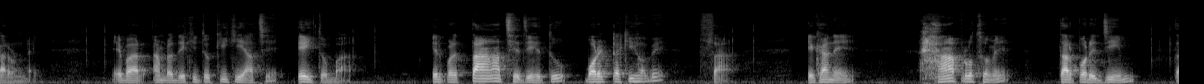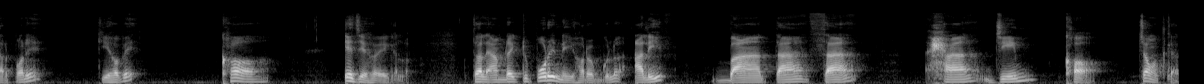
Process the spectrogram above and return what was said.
কারণ নাই। এবার আমরা দেখি তো কি কি আছে। এই তো বা। এরপরে তা আছে যেহেতু, পরেরটা কি হবে? সা এখানে হা প্রথমে, তারপরে জিম তারপরে কি হবে? খ। এ যে হয়ে গেল। তাহলে আমরা একটু পড়ে নেই হরফগুলো। আলিফ, বা, তা, সা, হা, জিম, খ। চমৎকার।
